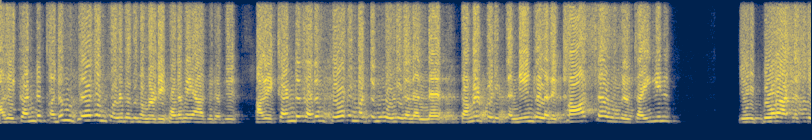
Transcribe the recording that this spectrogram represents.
அதை கண்டு கடும் கோபம் கொள்வது நம்மளுடைய கடமையாகிறது. அதை கண்டு கடும் கோபம் மட்டும் கொள்ளுதல் அல்ல. தமிழ் படித்த நீங்கள் அதை காத்த உங்கள் கையில் ஒரு போராட்டத்தை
